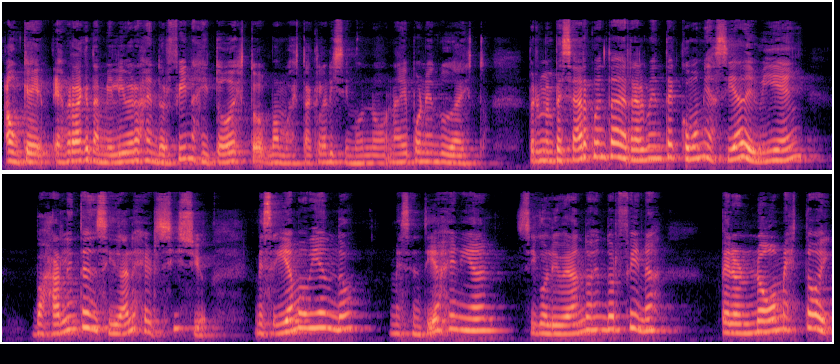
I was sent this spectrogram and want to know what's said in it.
aunque es verdad que también liberas endorfinas y todo esto, vamos, está clarísimo, no, nadie pone en duda esto. Pero me empecé a dar cuenta de realmente cómo me hacía de bien bajar la intensidad del ejercicio. Me seguía moviendo, me sentía genial, sigo liberando endorfinas, pero no me estoy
